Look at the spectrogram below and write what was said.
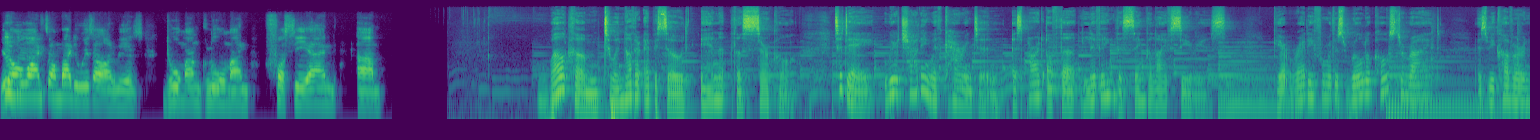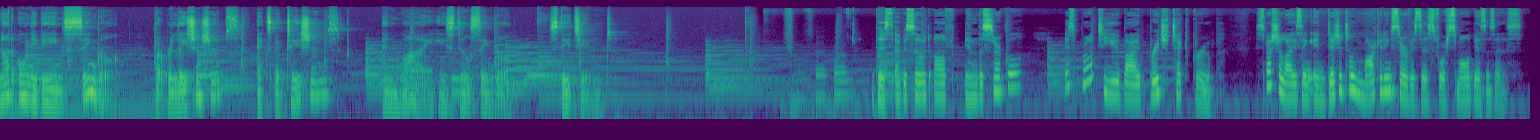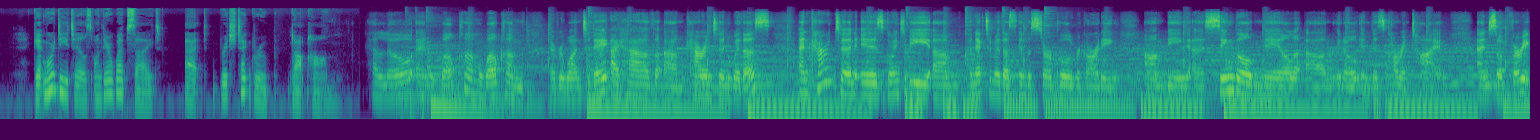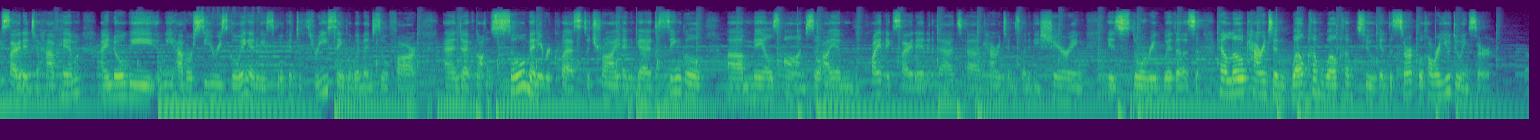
You mm-hmm. don't want somebody who is always doom and gloom and fussy and um, Welcome to another episode in The Circle. Today, we're chatting with Carrington as part of the Living the Single Life series. Get ready for this roller coaster ride as we cover not only being single, but relationships, expectations, and why he's still single. Stay tuned. This episode of In the Circle is brought to you by Bridge Tech Group, specializing in digital marketing services for small businesses. Get more details on their website at bridgetechgroup.com. Hello and welcome, welcome everyone. Today I have um, Carrington with us, and Carrington is going to be um, connecting with us in the circle regarding um, being a single male, um, you know, in this current time. And so I'm very excited to have him. I know we we have our series going, and we've spoken to three single women so far, and I've gotten so many requests to try and get single um, males on. So I am quite excited that uh, Carrington is going to be sharing his story with us. Hello, Carrington. Welcome, welcome to In the Circle. How are you doing, sir?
